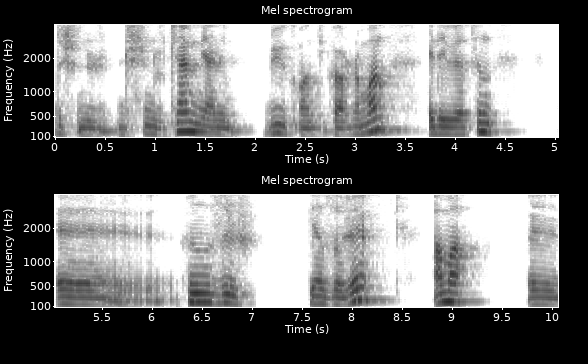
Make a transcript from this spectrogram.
düşünür, düşünürken yani büyük anti kahraman edebiyatın e, hınzır yazarı ama e,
